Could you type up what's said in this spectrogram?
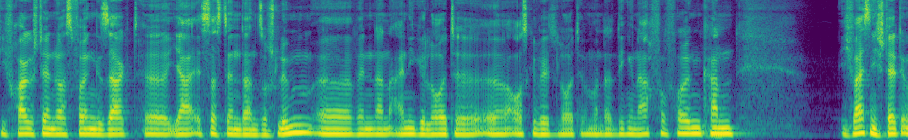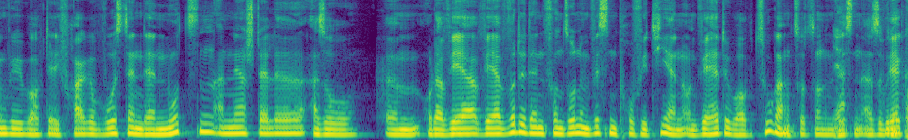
die Frage stellen, du hast vorhin gesagt, äh, ja, ist das denn dann so schlimm, äh, wenn dann einige Leute, äh, ausgewählte Leute, wenn man da Dinge nachverfolgen kann? Ich weiß nicht, stellt irgendwie überhaupt ja die Frage, wo ist denn der Nutzen an der Stelle? Also, ähm, oder wer, wer würde denn von so einem Wissen profitieren und wer hätte überhaupt Zugang zu so einem Ja, Wissen? Also wer Punkt.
